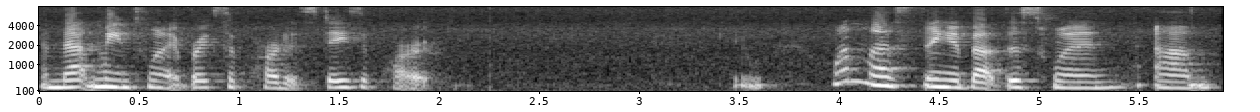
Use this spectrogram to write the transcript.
and that means when it breaks apart, it stays apart. Okay. One last thing about this one. Um,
